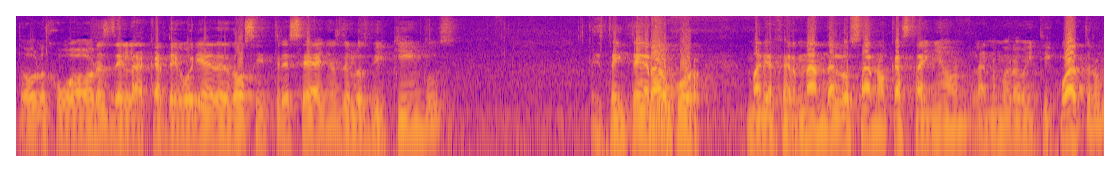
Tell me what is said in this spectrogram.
todos los jugadores de la categoría de 12 y 13 años de los vikingos. Está integrado por María Fernanda Lozano Castañón, la número 24.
